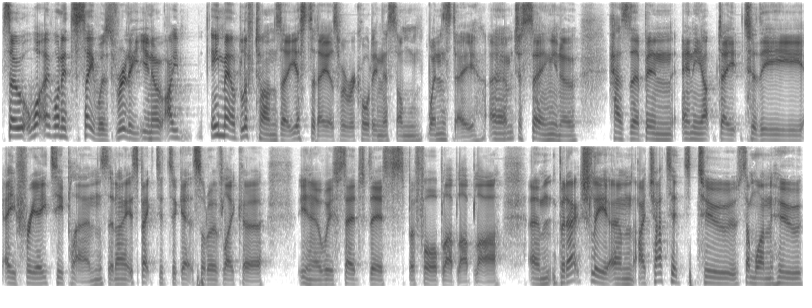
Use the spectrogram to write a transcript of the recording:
so what I wanted to say was really, you know, I emailed Lufthansa yesterday as we're recording this on Wednesday, um, just saying, you know, has there been any update to the A380 plans? And I expected to get sort of like a you know, we've said this before, blah, blah, blah. Um, but actually, um, I chatted to someone who,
